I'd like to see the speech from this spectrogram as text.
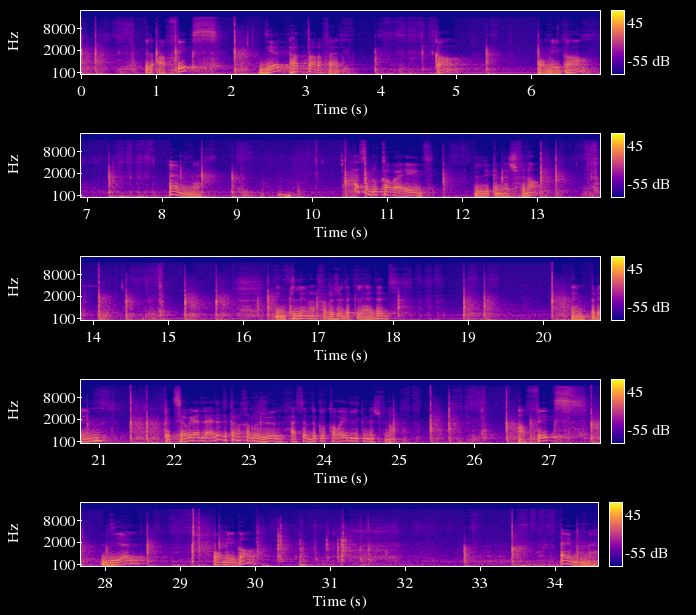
ال affixe. ديال هاد الطرف هذا. k أوميغا M حسب القواعد اللي كنا شفنا. يمكن لينا نخرجوا داك العدد. M prime كتساوي هذا العدد كنخرجوه حسب دوك القواعد اللي كنا شفنا. affixe ديال أوميغا. ام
